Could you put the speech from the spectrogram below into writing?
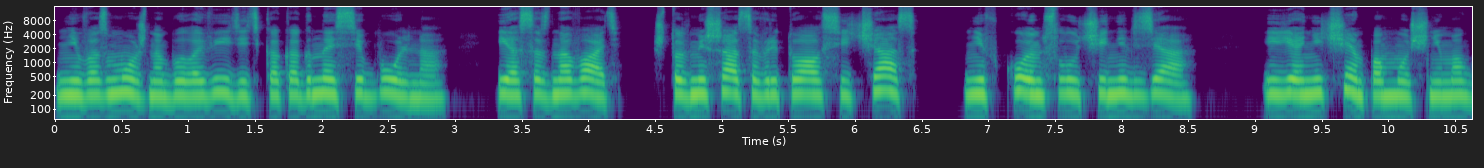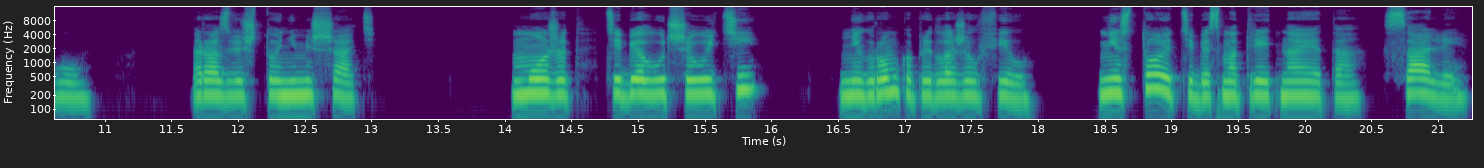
Невозможно было видеть, как Агнессе больно, и осознавать, что вмешаться в ритуал сейчас ни в коем случае нельзя, и я ничем помочь не могу. Разве что не мешать. «Может, тебе лучше уйти?» — негромко предложил Фил. «Не стоит тебе смотреть на это, Салли».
